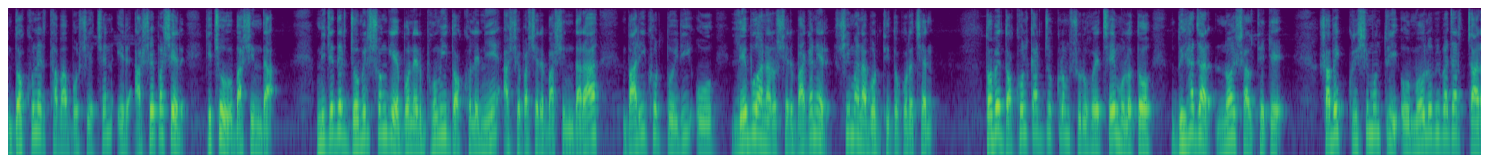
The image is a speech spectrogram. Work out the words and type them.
দখলের থাবা বসিয়েছেন এর আশেপাশের কিছু বাসিন্দা। নিজেদের জমির সঙ্গে বনের ভূমি দখলে নিয়ে আশেপাশের বাসিন্দারা বাড়িঘর তৈরি ও লেবু আনারসের বাগানের সীমানা বর্ধিত করেছেন। তবে দখল কার্যক্রম শুরু হয়েছে মূলত দুই হাজার নয় সাল থেকে। সাবেক কৃষিমন্ত্রী ও মৌলভীবাজার চার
